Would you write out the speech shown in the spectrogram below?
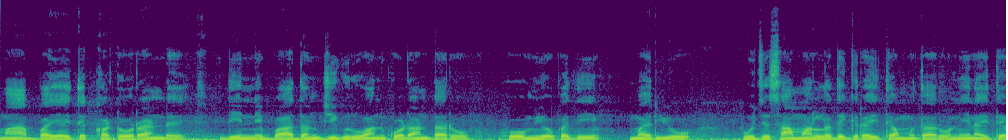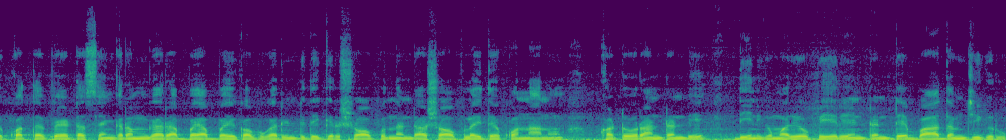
మా అబ్బాయి అయితే కఠోరా అండి. దీన్ని బాదం జిగురు అని కూడా అంటారు. హోమియోపతి మరియు పూజ సామాన్ల దగ్గర అయితే అమ్ముతారు. నేనైతే కొత్తపేట శంకరం గారి అబ్బాయి అబ్బాయి కాపు గారి ఇంటి దగ్గర షాప్ ఉందండి. ఆ షాప్లో అయితే కొన్నాను. కటోరా అంటండి. దీనికి మరియు పేరు ఏంటంటే బాదం జిగురు.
